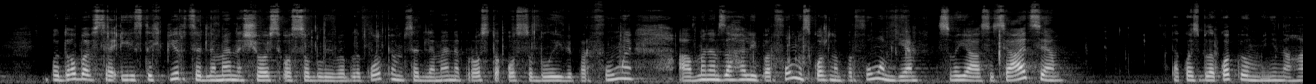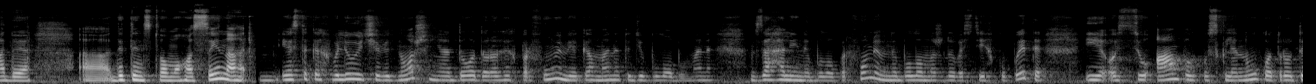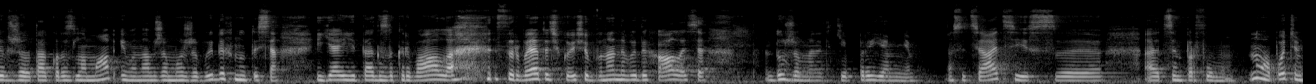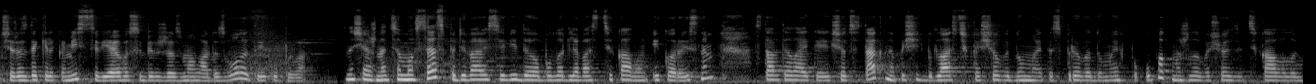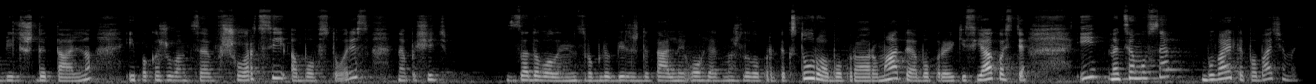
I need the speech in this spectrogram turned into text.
подобався. І з тих пір це для мене щось особливе. Black Opium – це для мене просто особливі парфуми. А в мене взагалі парфуми з кожним парфумом є своя асоціація. Так ось Black Opium мені нагадує а, дитинство мого сина. І ось таке хвилююче відношення до дорогих парфумів, яке в мене тоді було. Бо в мене взагалі не було парфумів, не було можливості їх купити. І ось цю ампулку скляну, котру ти вже отак розламав, і вона вже може видихнутися. І я її так закривала серветочкою, щоб вона не видихалася. Дуже в мене такі приємні асоціації з е, цим парфумом. Ну а потім, через декілька місяців, я його собі вже змогла дозволити і купила. Ну що ж, на цьому все. Сподіваюся, відео було для вас цікавим і корисним. Ставте лайки, якщо це так. Напишіть, будь ласка, що ви думаєте з приводу моїх покупок. Можливо, щось зацікавило більш детально, і покажу вам це в шорці або в сторіс. Напишіть. З задоволенням зроблю більш детальний огляд, можливо, про текстуру, або про аромати, або про якісь якості. І на цьому все. Бувайте, побачимося.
